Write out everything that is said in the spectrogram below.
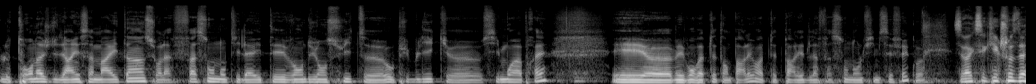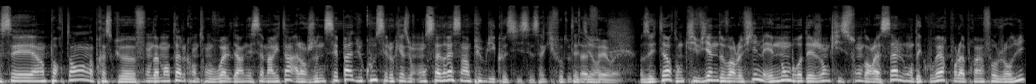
le tournage du dernier Samaritain, sur la façon dont il a été vendu ensuite euh, au public euh, six mois après. Et euh, mais bon, on va peut-être en parler. On va peut-être parler de la façon dont le film s'est fait, quoi. C'est vrai que c'est quelque chose d'assez important, presque fondamental quand on voit le dernier Samaritain. Alors je ne sais pas, du coup, c'est l'occasion. On s'adresse à un public aussi, c'est ça qu'il faut peut-être dire aux éditeurs, donc qui viennent de voir le film. Et nombre des gens qui sont dans la salle l'ont découvert pour la première fois aujourd'hui.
